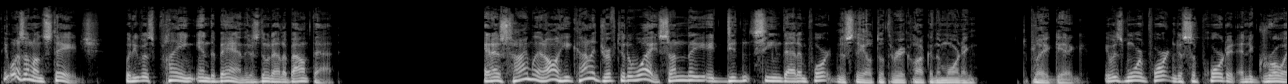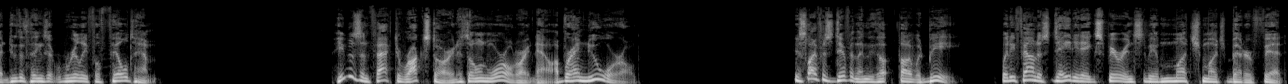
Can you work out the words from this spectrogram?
He wasn't on stage, but he was playing in the band. There's no doubt about that. And as time went on, he kind of drifted away. Suddenly, it didn't seem that important to stay out till three o'clock in the morning to play a gig. It was more important to support it and to grow it, do the things that really fulfilled him. He was, in fact, a rock star in his own world right now, a brand new world. His life was different than he th- thought it would be, but he found his day to day experience to be a much, much better fit.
